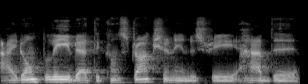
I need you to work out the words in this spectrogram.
I don't believe that the construction industry have the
